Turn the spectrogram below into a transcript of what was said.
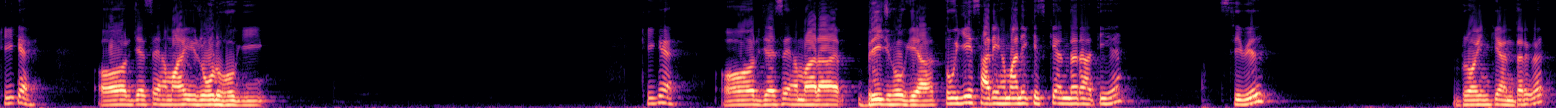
ठीक है? और जैसे हमारी रोड होगी। ठीक है? और जैसे हमारा ब्रिज हो गया तो ये सारी हमारी किसके अंदर आती है? सिविल ड्राइंग के अंतर्गत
